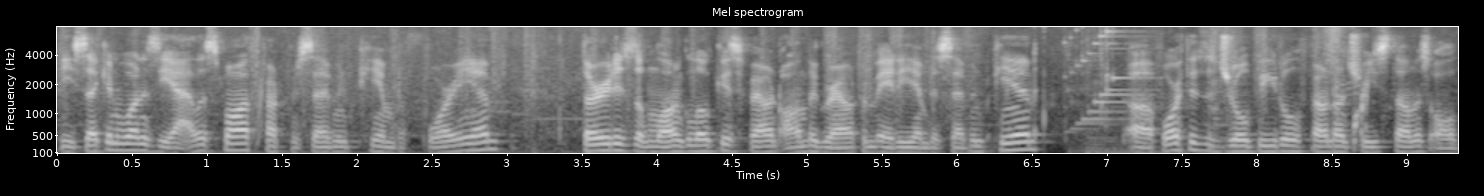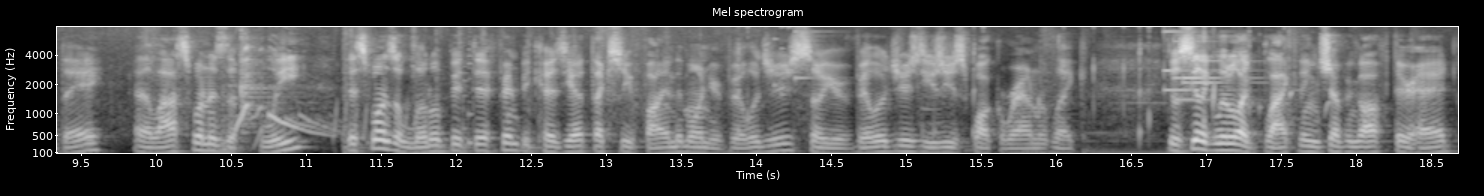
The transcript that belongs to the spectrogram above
The second one is the Atlas moth found from 7pm to 4am. Third is the long locust found on the ground from 8 a.m. to 7 p.m. Uh, fourth is the jewel beetle found on tree stumps all day. And the last one is the flea. This one's a little bit different because you have to actually find them on your villagers. So your villagers usually just walk around with like, you'll see like little like black things jumping off their head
